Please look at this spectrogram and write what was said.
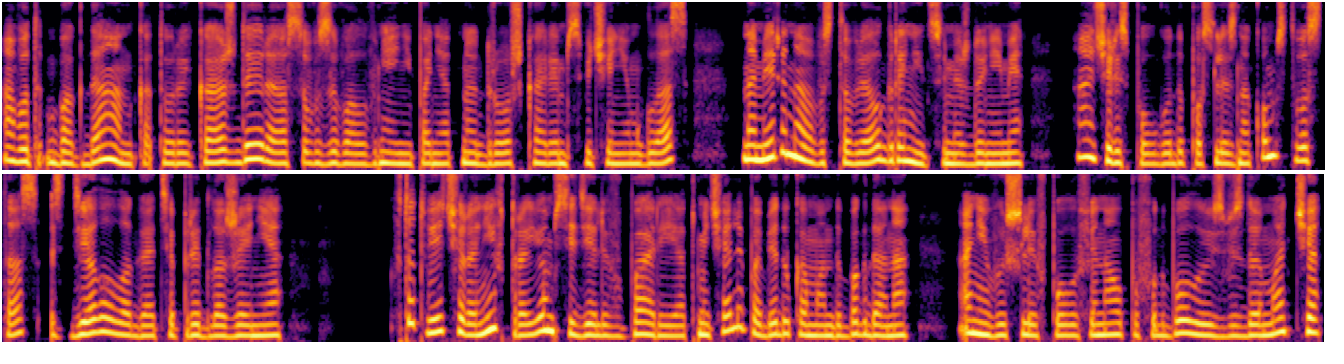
а вот Богдан, который каждый раз вызывал в ней непонятную дрожь карим свечением глаз, намеренно выставлял границы между ними, а через полгода после знакомства Стас сделал Агате предложение. В тот вечер они втроем сидели в баре и отмечали победу команды Богдана. Они вышли в полуфинал по футболу, и звездой матча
